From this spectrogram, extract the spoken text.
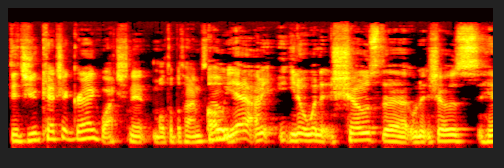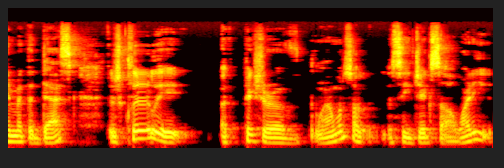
Did you catch it, Greg? Watching it multiple times? now? Oh yeah, I mean, you know, when it shows the when it shows him at the desk, there's clearly a picture of. Well, I want to see Jigsaw. Why do you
